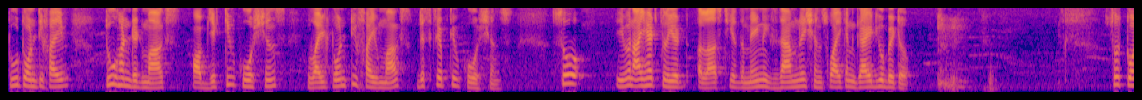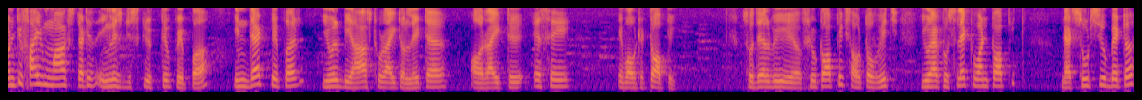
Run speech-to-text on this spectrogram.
225, 200 marks objective questions while 25 marks descriptive questions. So even I had cleared uh, last year the main examination so I can guide you better. so 25 marks that is English descriptive paper. In that paper you will be asked to write a letter or write a essay about a topic so there will be a few topics out of which you have to select one topic that suits you better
